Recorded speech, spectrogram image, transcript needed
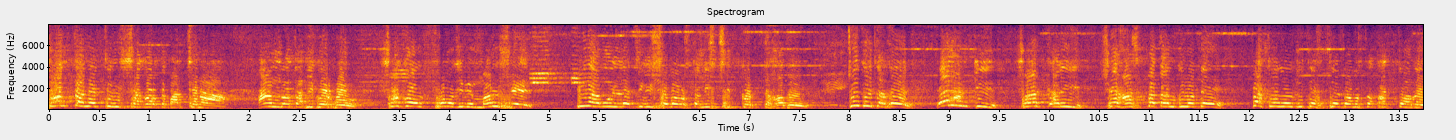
সন্তানের চিকিৎসা করাতে পারছে না। আমরা দাবি করব, সকল শ্রমজীবী মানুষের বিনামূল্যে চিকিৎসা ব্যবস্থা নিশ্চিত করতে হবে। যদি তাদের, এমনকি সরকারি সে হাসপাতালগুলোতে প্যাথোলজি টেস্টের ব্যবস্থা থাকতে হবে,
